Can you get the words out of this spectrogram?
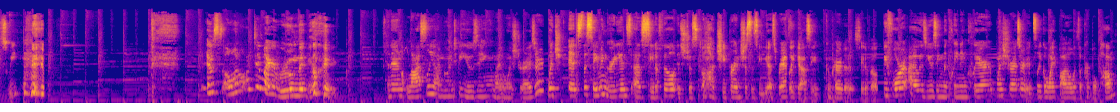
sweet. if someone walked in my room, they'd be like, and then lastly, I'm going to be using my moisturizer, which it's the same ingredients as Cetaphil. It's just a lot cheaper and it's just a CVS brand. Like, yeah, see, compared to Cetaphil. Before I was using the Clean and Clear moisturizer. It's like a white bottle with a purple pump.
